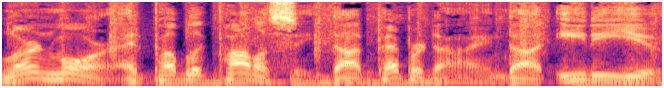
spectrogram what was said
Learn more at publicpolicy.pepperdine.edu.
